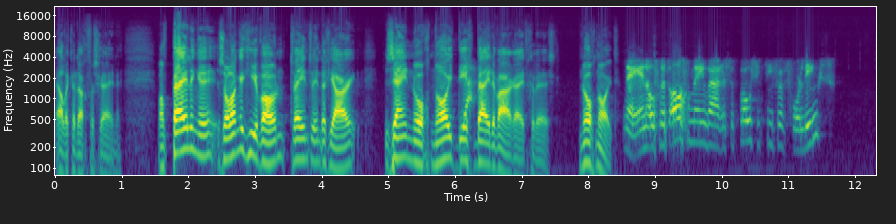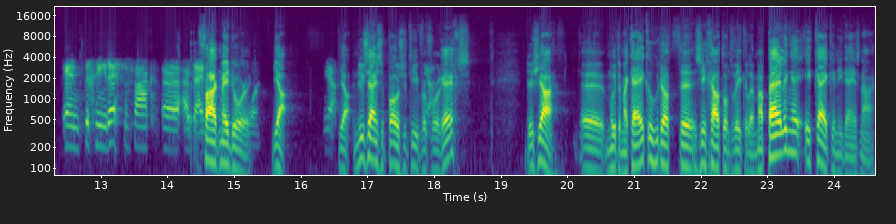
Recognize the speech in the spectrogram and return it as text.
elke dag verschijnen. Want peilingen, zolang ik hier woon, 22 jaar, zijn nog nooit dicht Ja. bij de waarheid geweest. Nog nooit. Nee, en over het algemeen waren ze positiever voor links. En er ging rechts er vaak eh, uiteindelijk Vaak mee door. Ja, Ja. ja. nu zijn ze positiever Ja. voor rechts. Dus ja, eh, we moeten maar kijken hoe dat eh, zich gaat ontwikkelen. Maar peilingen, ik kijk er niet eens naar.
